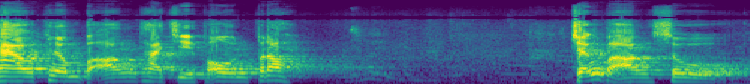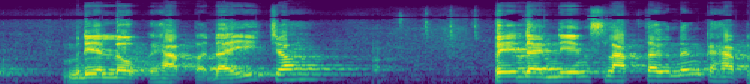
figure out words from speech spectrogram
ហៅខ្ញុំព្រះអង្គថាជាប្អូនប្រុសចឹងព្រះអង្គសួរមនាលោកកហបតីចុះពេលដែលនាងស្លាប់ទៅនឹងកហប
